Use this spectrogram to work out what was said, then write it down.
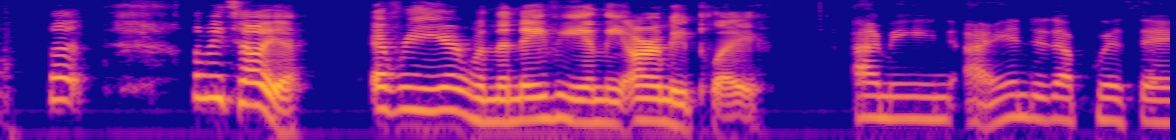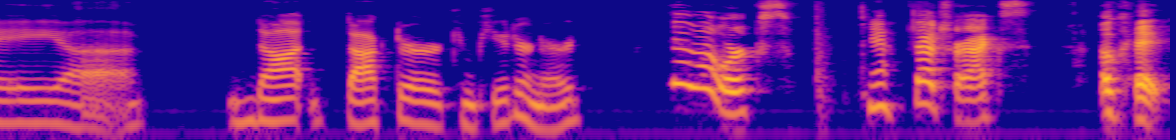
but let me tell you, every year when the Navy and the Army play, I mean, I ended up with a uh, not doctor computer nerd. yeah, that works. Yeah. That tracks. Okay.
